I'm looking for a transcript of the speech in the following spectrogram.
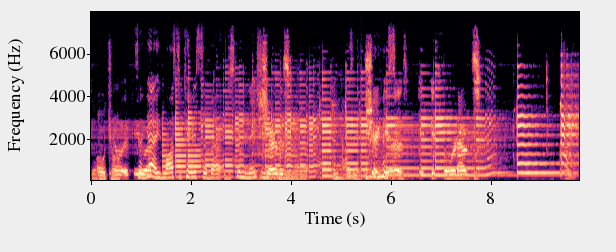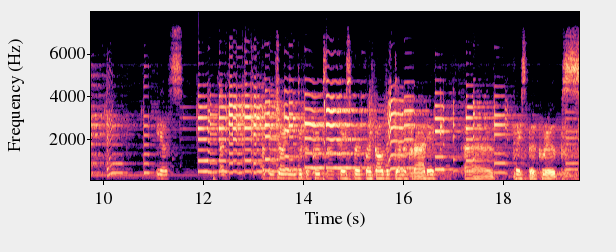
So, Oh, you Trump. know, if you so uh, yeah, he lost a case about discrimination Share in, this. uh, in housing. share, get, uh, get, get the word out. Um, you know, I've, I've been joining different groups on Facebook, like all the Democratic uh, Facebook groups.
